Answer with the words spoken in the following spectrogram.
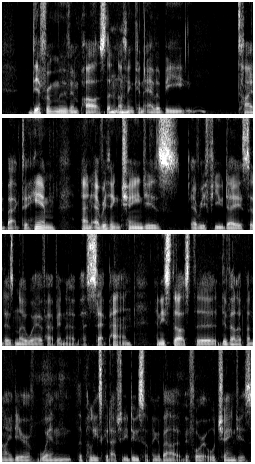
different moving parts Mm-hmm. that nothing can ever be tied back to him, and everything changes every few days. So there's no way of having a, a set pattern. And he starts to develop an idea of when the police could actually do something about it before it all changes.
